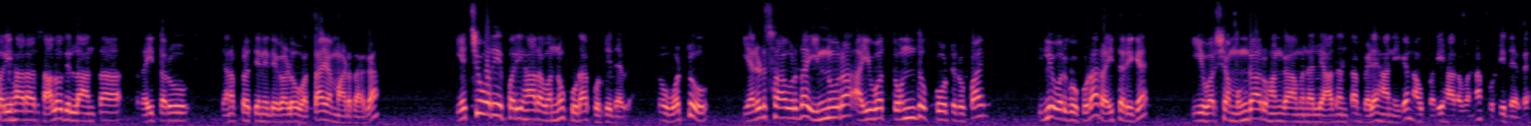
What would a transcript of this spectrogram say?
ಪರಿಹಾರ ಸಾಲೋದಿಲ್ಲ ಅಂತ ರೈತರು, ಜನಪ್ರತಿನಿಧಿಗಳು ಒತ್ತಾಯ ಮಾಡಿದಾಗ ಹೆಚ್ಚುವರಿ ಪರಿಹಾರವನ್ನು ಕೂಡ ಕೊಟ್ಟಿದ್ದೇವೆ. ಸೊ ಒಟ್ಟು ಎರಡ್ ಸಾವಿರದ ಇನ್ನೂರ ಐವತ್ತೊಂದು ಕೋಟಿ ರೂಪಾಯಿ ಇಲ್ಲಿವರೆಗೂ ಕೂಡ ರೈತರಿಗೆ ಈ ವರ್ಷ ಮುಂಗಾರು ಹಂಗಾಮಿನಲ್ಲಿ ಆದಂತ ಬೆಳೆ ಹಾನಿಗೆ ನಾವು ಪರಿಹಾರವನ್ನ ಕೊಟ್ಟಿದ್ದೇವೆ.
